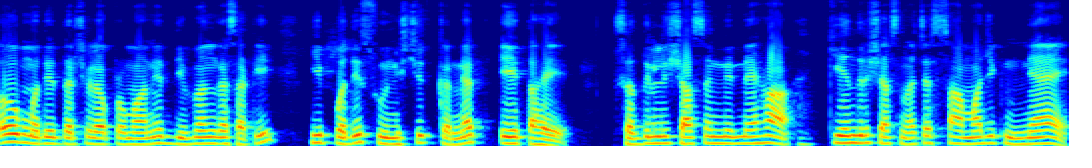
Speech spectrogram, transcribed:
अ मध्ये दर्शवल्याप्रमाणे दिव्यांगासाठी ही पदे सुनिश्चित करण्यात येत आहे. सदरील शासन निर्णय हा केंद्र शासनाच्या सामाजिक न्याय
